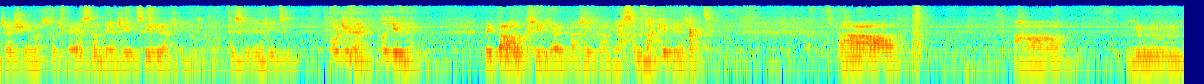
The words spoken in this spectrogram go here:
řešíme. Jsem mu říkal, já jsem věřící. A říkal, tak ty jsi věřící? Podívej, podívej. Vytáhl křížek a říká, já jsem taky věřící. A, a hmm,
